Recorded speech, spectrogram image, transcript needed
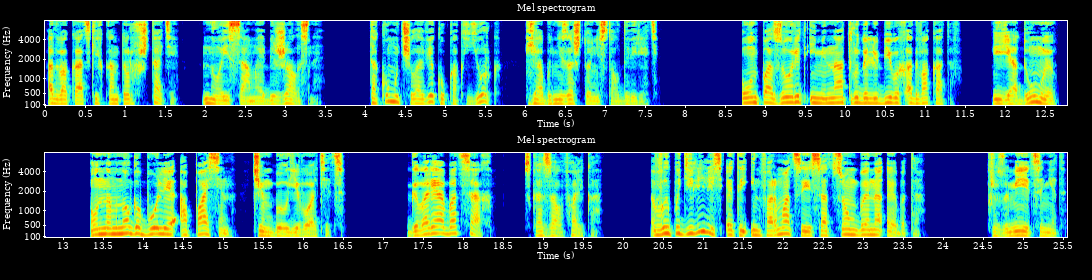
адвокатских контор в штате, но и самая безжалостная. Такому человеку, как Йорк, я бы ни за что не стал доверять. Он позорит имена трудолюбивых адвокатов, и я думаю, он намного более опасен, чем был его отец. «Говоря об отцах», — сказал Фалька, — «вы поделились этой информацией с отцом Бена Эббота?» «Разумеется, нет.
